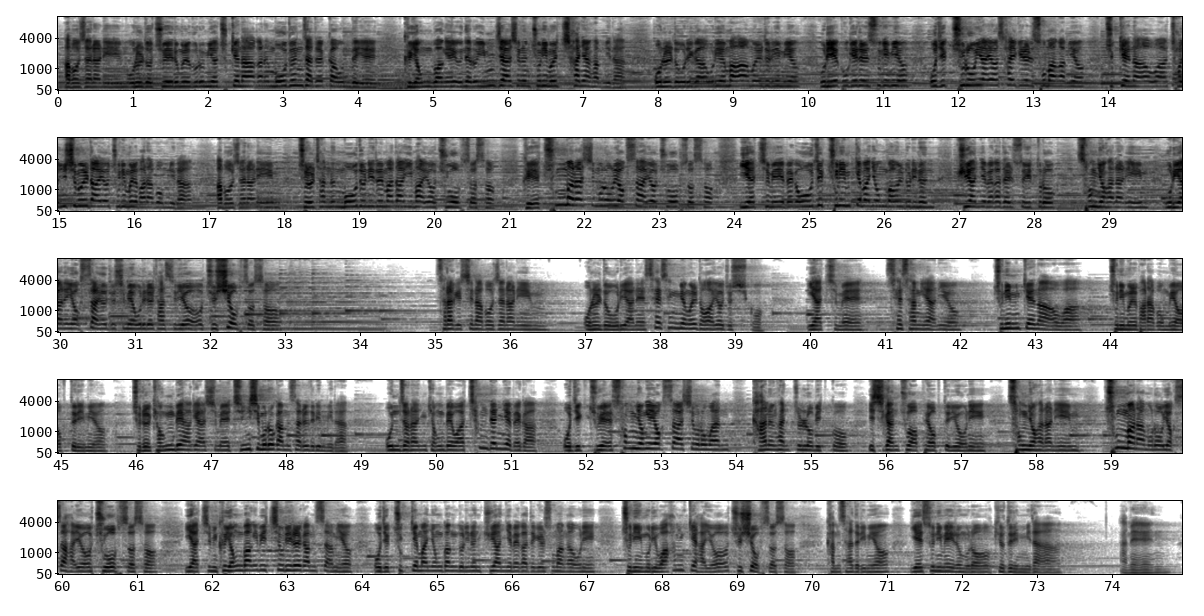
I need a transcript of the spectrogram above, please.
아버지 하나님 오늘도 주의 이름을 부르며 주께 나아가는 모든 자들 가운데에 그 영광의 은혜로 임재하시는 주님을 찬양합니다 오늘도 우리가 우리의 마음을 드리며 우리의 고개를 숙이며 오직 주로 인하여 살기를 소망하며 주께 나와 전심을 다하여 주님을 바라봅니다. 아버지 하나님, 주를 찾는 모든 이들마다 임하여 주옵소서. 그의 충만하심으로 역사하여 주옵소서. 이 아침의 예배가 오직 주님께만 영광을 드리는 귀한 예배가 될 수 있도록 성령 하나님 우리 안에 역사하여 주시며 우리를 다스려 주시옵소서. 살아계신 아버지 하나님, 오늘도 우리 안에 새 생명을 더하여 주시고 이 아침에 세상이 아니요 주님께 나와 주님을 바라보며 엎드리며 주를 경배하게 하심에 진심으로 감사를 드립니다. 온전한 경배와 참된 예배가 오직 주의 성령의 역사하심으로만 가능한 줄로 믿고 이 시간 주 앞에 엎드리오니 성령 하나님 충만함으로 역사하여 주옵소서. 이 아침 그 영광의 빛이 우리를 감싸며 오직 주께만 영광 돌리는 귀한 예배가 되길 소망하오니 주님 우리와 함께하여 주시옵소서. 감사드리며 예수님의 이름으로 기도드립니다. 아멘.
